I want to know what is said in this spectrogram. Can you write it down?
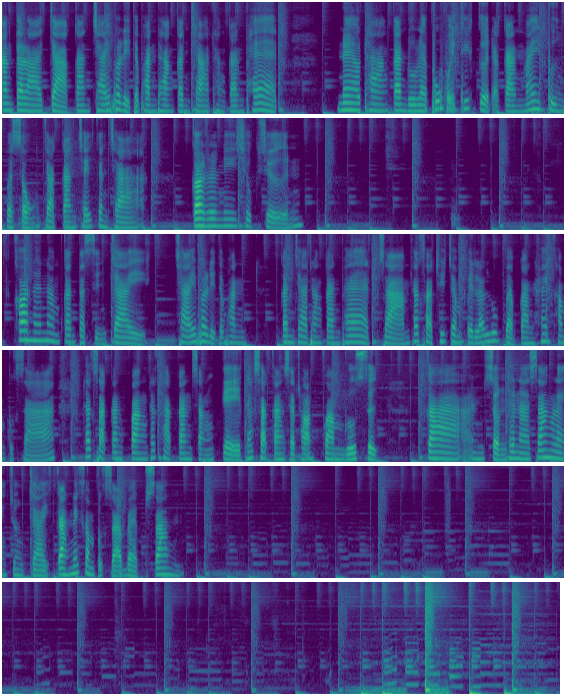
อันตรายจากการใช้ผลิตภัณฑ์ทางกัญชาทางการแพทย์ แนวทางการดูแลผู้ป่วยที่เกิดอาการไม่พึงประสงค์จากการใช้กัญชา กรณีฉุกเฉิน ข้อแนะนำการตัดสินใจ ใช้ผลิตภัณฑ์กัญชาทางการแพทย์ 3. ทักษะที่จำเป็นและรูปแบบการให้คำปรึกษา ทักษะการฟัง ทักษะการสังเกต ทักษะการสะท้อนความรู้สึก การสนทนาสร้างแรงจูงใจ การให้คำปรึกษาแบบสั้น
